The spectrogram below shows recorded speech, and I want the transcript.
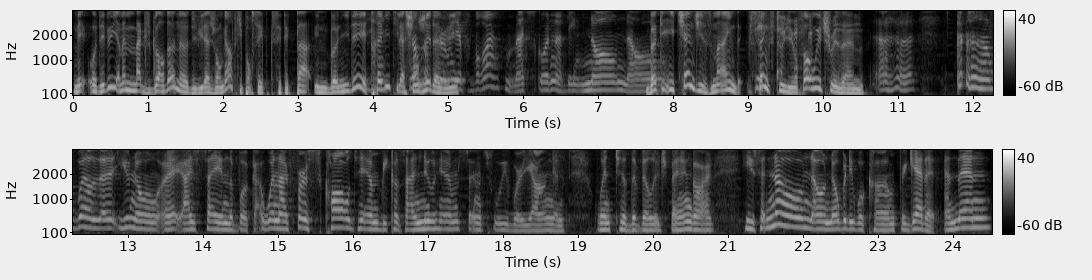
Mais au début, il y a même Max Gordon euh, du Village Vanguard qui pensait que c'était pas une bonne idée et très vite il a changé d'avis. Max Gordon a dit non, non. But he changed his mind thanks to you. For which reason? well, uh, you know, I, I say in the book, when I first called him, because I knew him since we were young and went to the Village Vanguard, he said, No, no, nobody will come, forget it. And then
